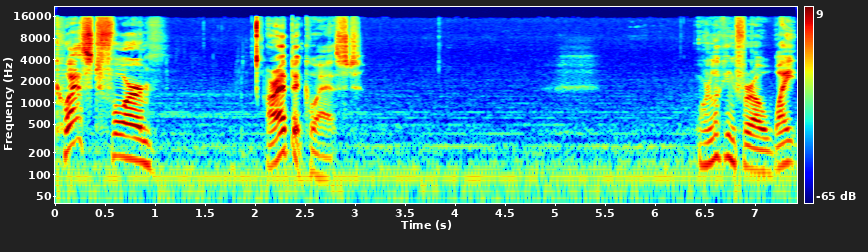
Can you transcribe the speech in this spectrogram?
quest for our epic quest, we're looking for a white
